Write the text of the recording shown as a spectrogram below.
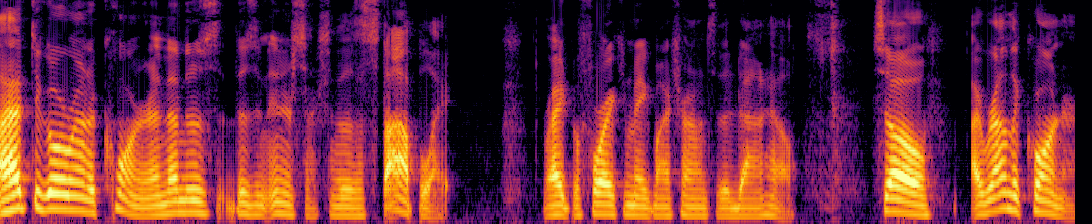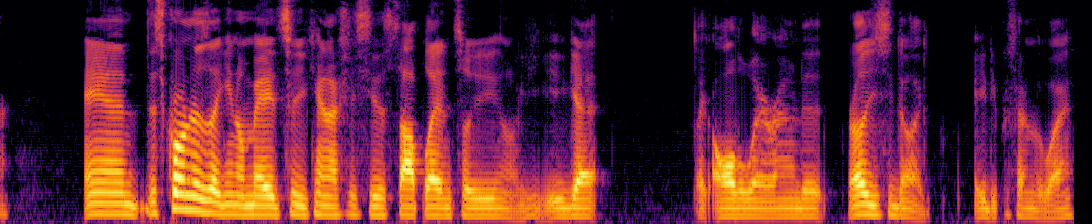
I have to go around a corner, and then there's there's an intersection. There's a stoplight right before I can make my turn onto the downhill. So I round the corner, and this corner is like you know made so you can't actually see the stoplight until you, you know you, get like all the way around it, or at least you know like eighty percent of the way.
